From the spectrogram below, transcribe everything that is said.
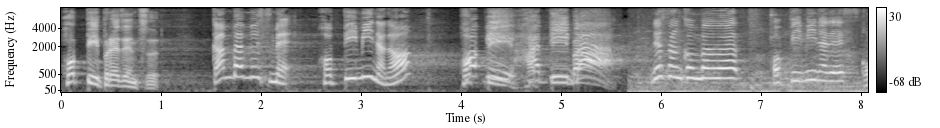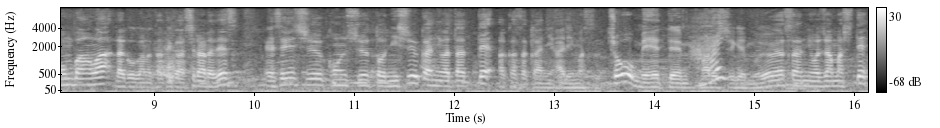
ホッピープレゼンツ看板娘ホッピーミーナのホッピーハッピーバー。皆さんこんばんは。ホッピーミーナです。こんばんは落語家の立川しららです、えー先週今週と2週間にわたって赤坂にあります超名店はい。丸重無用屋さんにお邪魔して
